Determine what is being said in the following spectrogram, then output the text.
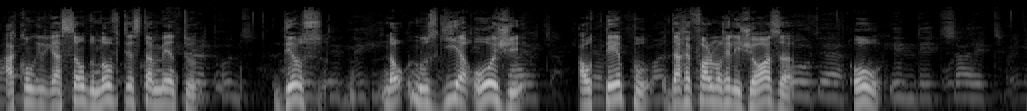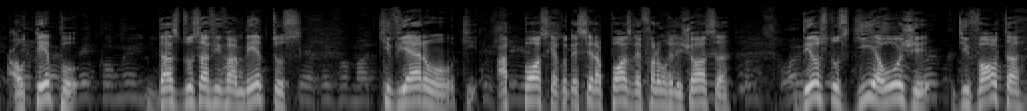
a congregação do Novo Testamento, Deus não nos guia hoje ao tempo da reforma religiosa ou ao tempo das, dos avivamentos que vieram que, após, que aconteceram após a reforma religiosa, Deus nos guia hoje de volta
